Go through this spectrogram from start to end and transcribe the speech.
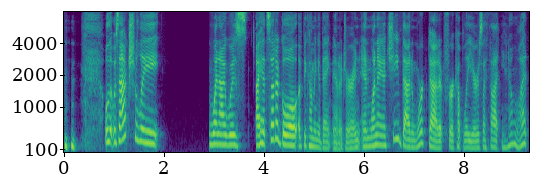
Well, it was actually when I was, I had set a goal of becoming a bank manager. And, and when I achieved that and worked at it for a couple of years, I thought, you know what?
